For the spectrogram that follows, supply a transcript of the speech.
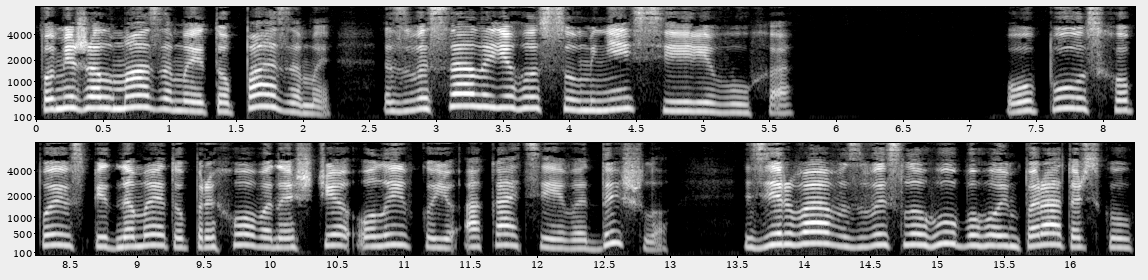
поміж алмазами і топазами, звисали його сумні сірі вуха. Упу схопив з під намету приховане ще оливкою акацієве дишло, зірвав з вислогубого імператорську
